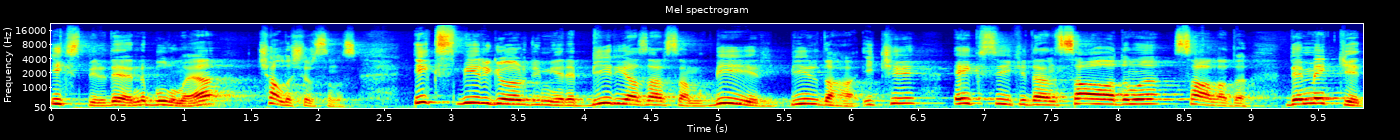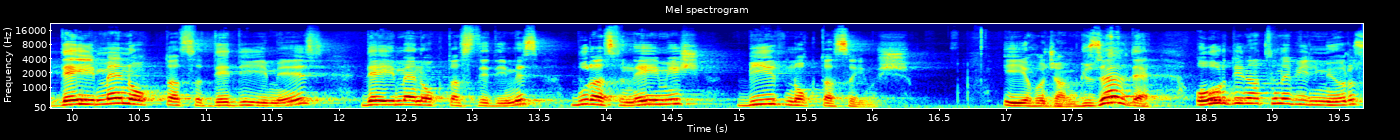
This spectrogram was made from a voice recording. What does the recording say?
x1 değerini bulmaya çalışırsınız. X1 gördüğüm yere 1 yazarsam 1, 1 daha 2, eksi 2'den sağladı mı? Sağladı. Demek ki değme noktası dediğimiz, değme noktası dediğimiz burası neymiş? 1 noktasıymış. İyi hocam güzel de ordinatını bilmiyoruz.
